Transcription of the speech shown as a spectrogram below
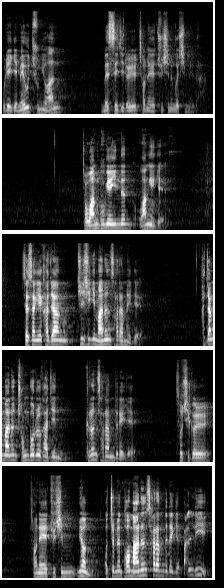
우리에게 매우 중요한 메시지를 전해 주시는 것입니다. 저 왕궁에 있는 왕에게 세상에 가장 지식이 많은 사람에게 가장 많은 정보를 가진 그런 사람들에게 소식을 전해 주시면 어쩌면 더 많은 사람들에게 빨리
